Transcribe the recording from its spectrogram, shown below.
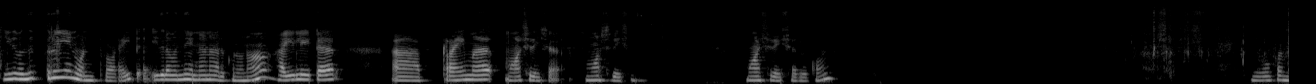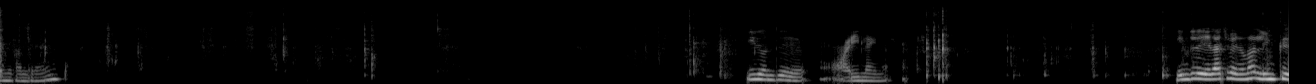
இது வந்து த்ரீ இன் ஒன் ப்ராடக்ட் இதில் வந்து என்னென்ன இருக்கணும்னா highlighter primer moisturizer moisturizer moisturizer இருக்கும். ஓப்பன் பண்ணி காமிக்கிறேன் இது வந்து ஐலைனர் இதில் ஏதாச்சும் வேணும்னா லிங்க்கு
